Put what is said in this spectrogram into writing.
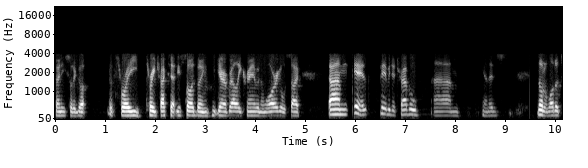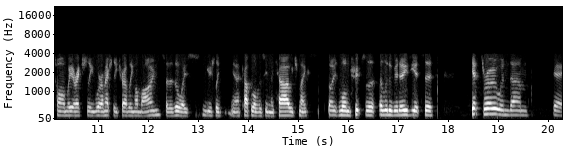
I've only sort of got the three three tracks out this side, being Yarra Cranbourne, and Warragul. So, um, yeah, fair bit of travel. Um, you know, there's not a lot of time where actually where I'm actually travelling on my own. So there's always usually you know a couple of us in the car, which makes those long trips a, a little bit easier to get through. And um, yeah,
